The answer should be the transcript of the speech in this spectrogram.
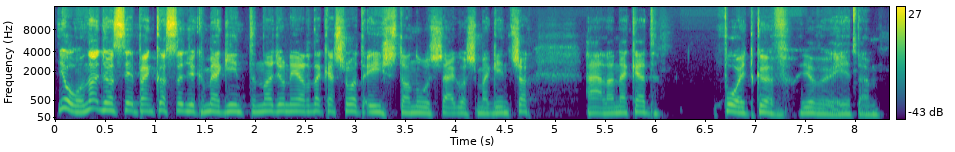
Jó, nagyon szépen köszönjük megint, nagyon érdekes volt, és tanulságos megint csak. Hála neked, folyt köv jövő héten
